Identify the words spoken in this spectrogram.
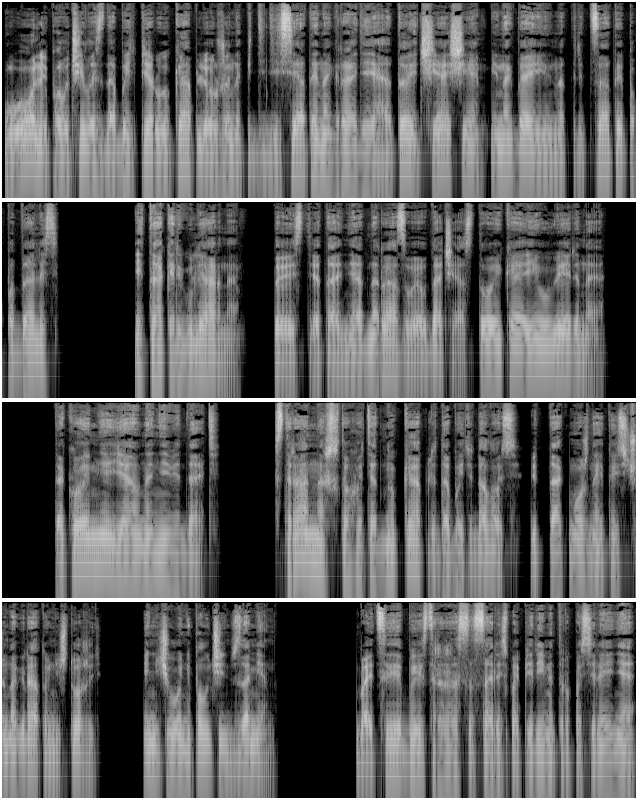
У Оли получилось добыть первую каплю уже на 50-й награде, а то и чаще, иногда и на 30-й попадались. И так регулярно. То есть это не одноразовая удача, а стойкая и уверенная. Такое мне явно не видать. Странно, что хоть одну каплю добыть удалось, ведь так можно и тысячу наград уничтожить и ничего не получить взамен. Бойцы быстро рассосались по периметру поселения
